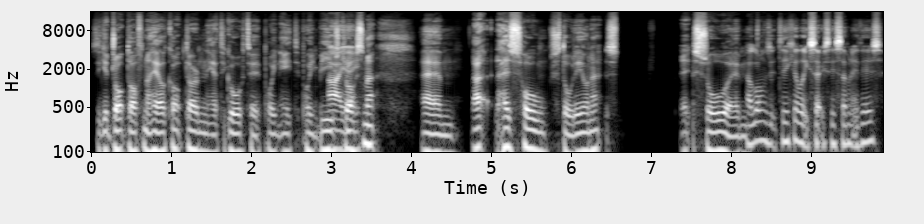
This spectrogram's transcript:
so he get dropped off in a helicopter and he had to go to point A to point B, he's Aye, aye. crossing it. Um, that his whole story on it, it's, it's so. Um, How long does it take you? Like 60, 70 days?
